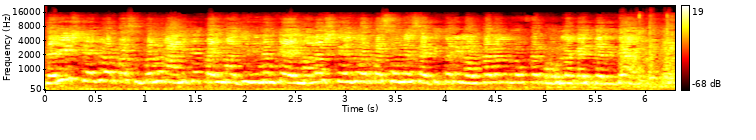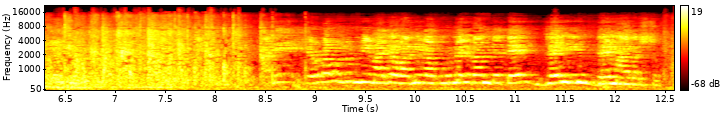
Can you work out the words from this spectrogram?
जरी स्टेजवर बस म्हणून आणि काही माझी विनंती आहे मला स्टेजवर बसवण्यासाठी तरी लवकरात लवकर भाऊला काहीतरी द्या. आणि एवढं म्हणून मी माझ्या वाणीला पूर्ण विराम देते. जय हिंद जय महाराष्ट्र.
